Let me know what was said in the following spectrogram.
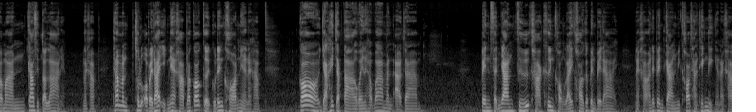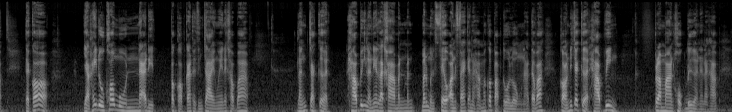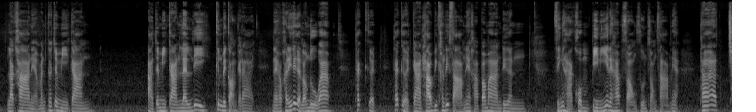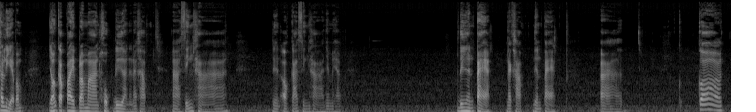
ประมาณ 90 ดอลลาร์เนี่ยนะครับ ถ้ามันทะลุออกไปได้อีกเนี่ยครับ แล้วก็เกิด Golden Cross เนี่ยนะครับ ก็อยากให้จับตาเอาไว้นะครับว่ามันอาจจะเป็นสัญญาณซื้อขาขึ้นของไลท์คอยก็เป็นไปได้นะครับ อันนี้เป็นการวิเคราะห์ทางเทคนิคนะครับ แต่ก็อยากให้ดูข้อมูลในอดีตประกอบการตัดสินใจไว้นะครับว่า หลังจากเกิดฮาร์วิ่งแล้วเนี่ยราคามันมันมันเหมือนเซลล์ออนแฟกกันนะครับ มันก็ปรับตัวลงนะ แต่ว่าก่อนที่จะเกิดฮาร์วิ่งประมาณ 6 เดือนเนยนะครับ ราคาเนี่ยมันก็จะมีการ อาจจะมีการแรลลี่ขึ้นไปก่อนก็ได้นะครับคราวนี้ถ้าเกิดลองดูว่าถ้าเกิดถ้าเกิดการฮาร์ v วิ่งครั้งที่3เนี่ยครับประมาณเดือนสิงหาคมปีนี้นะครับ 2023 เนี่ย ถ้าเฉลี่ยย้อนกลับไปประมาณ 6 เดือนนะครับอ่าสิงหาเดือนออกกาสิงหาใช่ไหมครับ เดือน 8 นะครับ เดือน 8อ่าก็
